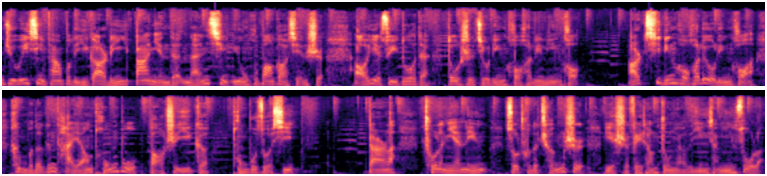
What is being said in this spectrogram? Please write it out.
据微信发布的一个2018年的男性用户报告显示，熬夜最多的都是90后和00后，而70后和60后啊，恨不得跟太阳同步保持一个同步作息。当然了，除了年龄，所处的城市也是非常重要的影响因素了。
